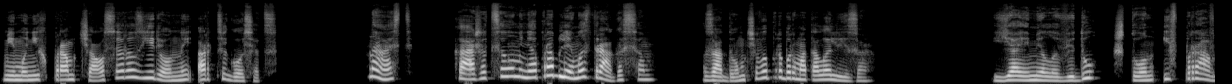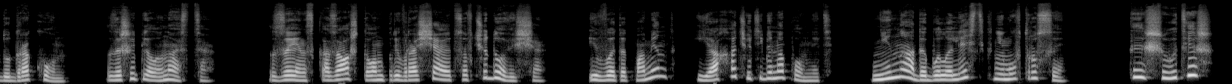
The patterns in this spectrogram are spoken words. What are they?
мимо них промчался разъяренный артигосец. «Насть, кажется, у меня проблемы с Драгосом», задумчиво пробормотала Лиза. «Я имела в виду, что он и вправду дракон», — зашипела Настя. Зейн сказал, что он превращается в чудовище. И в этот момент я хочу тебе напомнить. Не надо было лезть к нему в трусы. «Ты шутишь?»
